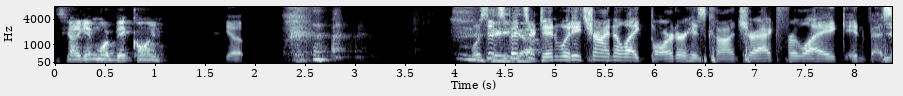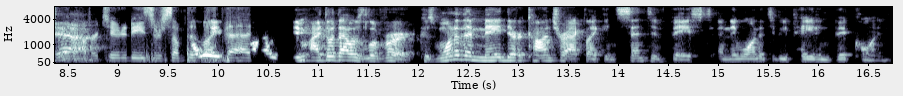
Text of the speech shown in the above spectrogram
He's got to get more Bitcoin. Yep. Wasn't There you Spencer go. Dinwiddie trying to like barter his contract for like investment Yeah. opportunities or something Oh, like that? I thought that was LeVert because one of them made their contract like incentive based, and they wanted to be paid in Bitcoin.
